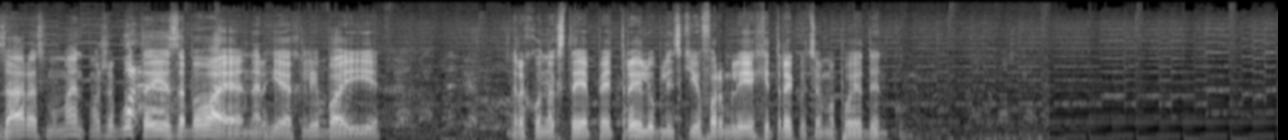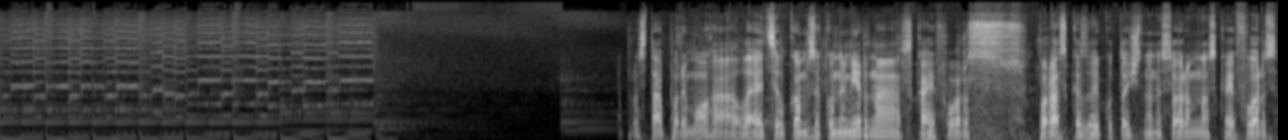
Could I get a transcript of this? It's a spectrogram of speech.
Зараз момент може бути і забиває енергія хліба і рахунок стає 5-3. Люблінський оформлює хитрик у цьому поєдинку. Проста перемога, але цілком закономірна. Skyforce, поразка, за яку точно не соромно. Skyforce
